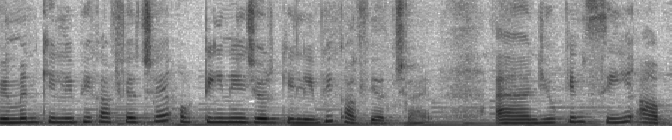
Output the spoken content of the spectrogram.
women के लिए भी काफ़ी अच्छा है और टीनेजर के लिए भी काफ़ी अच्छा है। एंड यू कैन सी आप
